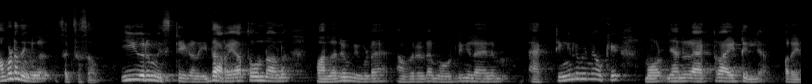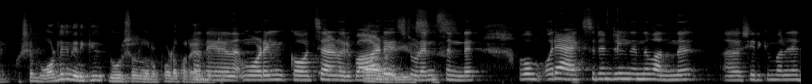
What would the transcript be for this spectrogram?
അവിടെ നിങ്ങൾ സക്സസ് ആവും. ഈ ഒരു മിസ്റ്റേക്കാണ് ഇത് അറിയാത്തതുകൊണ്ടാണ് പലരും ഇവിടെ അവരുടെ മോഡലിങ്ങിലായാലും ആക്ടിങ്ങിൽ പിന്നെ ഓക്കെ ഞാനൊരു ആക്ടർ ആയിട്ടില്ല പറയാം പക്ഷെ മോഡലിംഗിൽ എനിക്ക് നൂറ് ശതമാനം ഉറപ്പോടെ പറയാം മോഡലിംഗ് കോച്ചാണ് ഒരുപാട് സ്റ്റുഡൻസ് ഉണ്ട്. അപ്പം ഒരു ആക്സിഡന്റിൽ നിന്ന് വന്ന് ശരിക്കും പറഞ്ഞാൽ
